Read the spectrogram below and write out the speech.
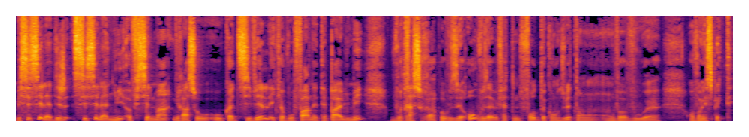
Mais si c'est la, si c'est la nuit officiellement grâce au, code civil et que vos phares n'étaient pas allumés, votre assureur peut vous dire oh vous avez fait une faute de conduite, on, on va vous euh, on va inspecter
